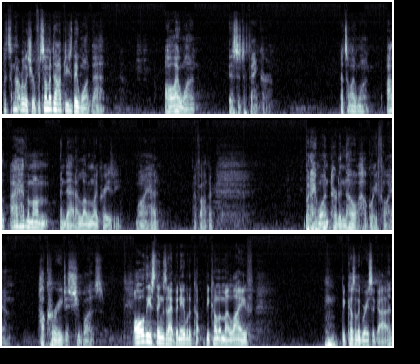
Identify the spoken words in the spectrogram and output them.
that's not really true. For some adoptees, they want that. All I want is just to thank her. That's all I want. I, I have a mom and dad. I love them like crazy. Well, I had my father. But I want her to know how grateful I am, how courageous she was. All these things that I've been able to co- become in my life because of the grace of God,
